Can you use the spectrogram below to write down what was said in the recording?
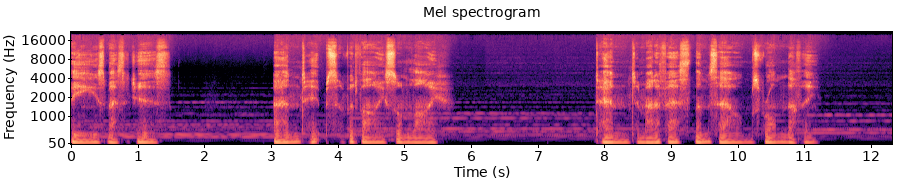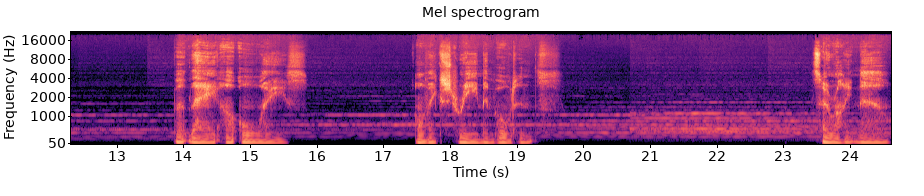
These messages and tips of advice on life tend to manifest themselves from nothing, but they are always of extreme importance. So, right now,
